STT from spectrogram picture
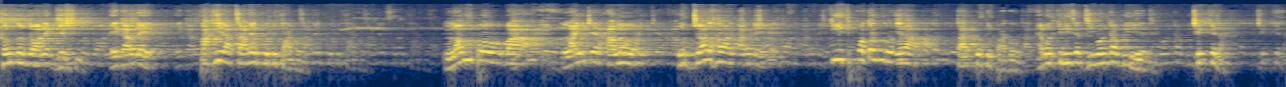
সৌন্দর্য অনেক বেশি। এই কারণে পাখিরা চাঁদের প্রতি পাগল। লম্প বা লাইটের আলো উজ্জ্বল হওয়ার কারণে কীট পতঙ্গ এরা তার প্রতি পাগল। এমনকি নিজের জীবনটাও বিলিয়ে দেয়। ঠিক কিনা? ঠিক কিনা?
